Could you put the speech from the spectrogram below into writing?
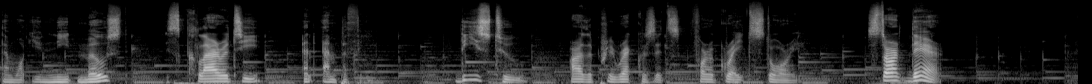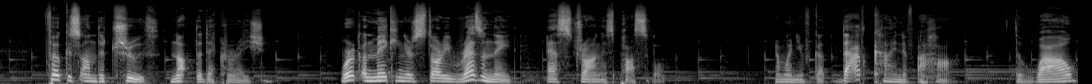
then what you need most is clarity and empathy. These two are the prerequisites for a great story. Start there. Focus on the truth, not the decoration. Work on making your story resonate as strong as possible. And when you've got that kind of aha, the wow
